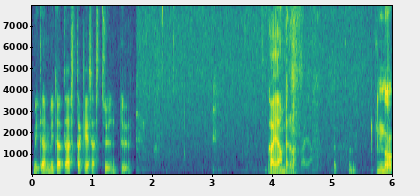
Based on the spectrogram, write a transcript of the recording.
mitä, mitä tästä kesästä syntyy. Kai Amberla. No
